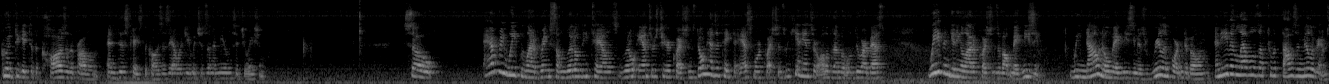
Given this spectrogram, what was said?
good to get to the cause of the problem. In this case, the cause is allergy, which is an immune situation. So every week we want to bring some little details, little answers to your questions. Don't hesitate to ask more questions. We can't answer all of them, but we'll do our best. We've been getting a lot of questions about magnesium. We now know magnesium is real important to bone and even levels up to a thousand milligrams.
